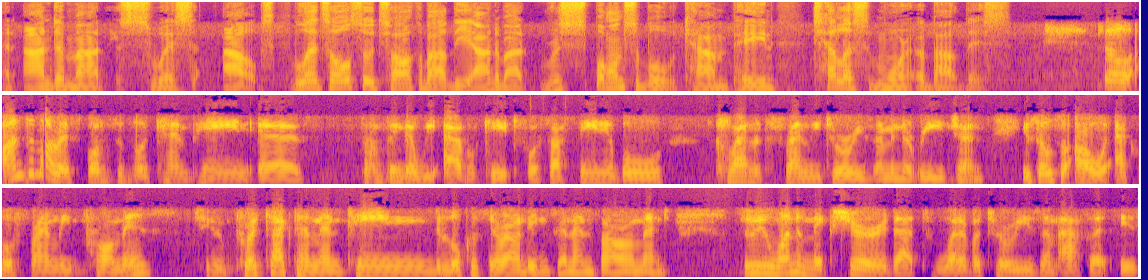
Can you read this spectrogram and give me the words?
at Andermatt Swiss Alps. Let's also talk about the Andermatt Responsible campaign. Tell us more about this. So, Andermatt Responsible campaign is something that we advocate for sustainable, climate friendly tourism in the region. It's also our eco friendly promise to protect and maintain the local surroundings and environment. So we want to make sure that whatever tourism effort is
